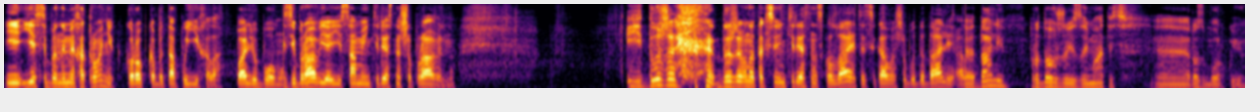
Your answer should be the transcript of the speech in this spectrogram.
І якщо б не мехатронік, коробка би та поїхала по-любому. Зібрав я її саме інтересне, що правильно. І дуже, дуже воно так все інтересно складається. Цікаво, що буде далі. Але далі продовжую займатися е, розборкою.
